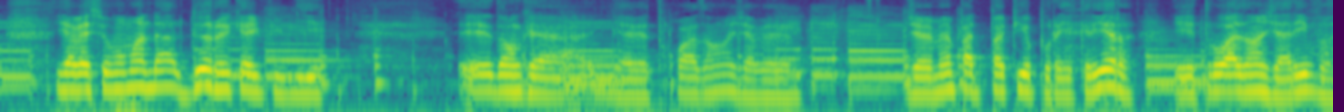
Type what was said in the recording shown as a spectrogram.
il y avait ce moment-là deux recueils publiés. Et donc, euh, il y avait trois ans, j'avais, j'avais même pas de papier pour écrire. Et trois ans, j'arrive,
